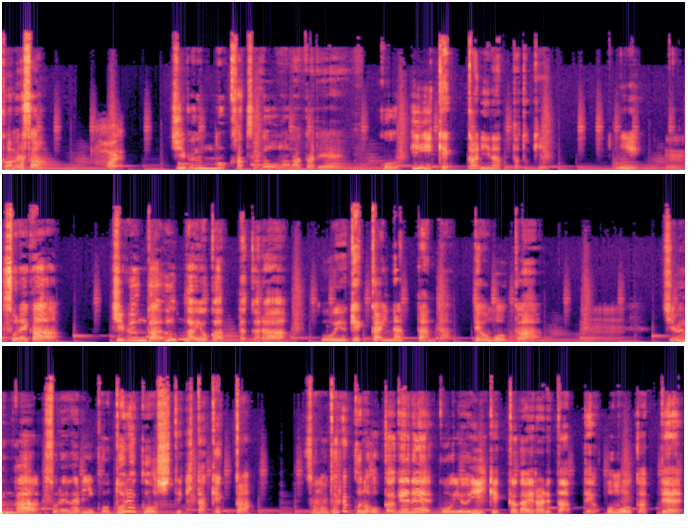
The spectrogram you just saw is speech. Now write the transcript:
河村さん、はい。自分の活動の中で、こう、いい結果になった時に、うん。それが自分が運が良かったから、こういう結果になったんだって思うか、うんうん。自分がそれなりにこう努力をしてきた結果、その努力のおかげでこういういい結果が得られたって思うかって、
